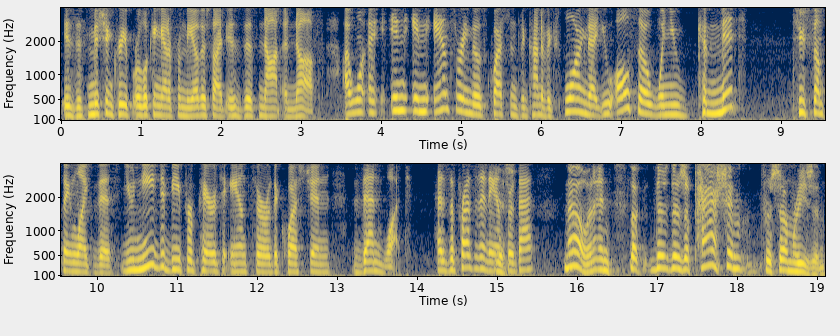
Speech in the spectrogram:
is this mission creep, or looking at it from the other side, is this not enough? I want in in answering those questions and kind of exploring that, you also when you commit to something like this, you need to be prepared to answer the question, then what? Has the president answered that? No, and, and look, there, there's a passion for some reason,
